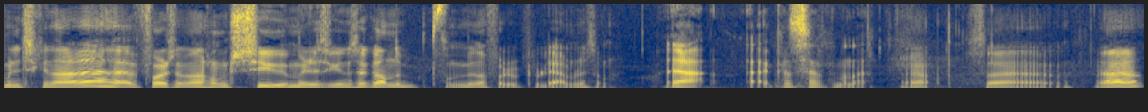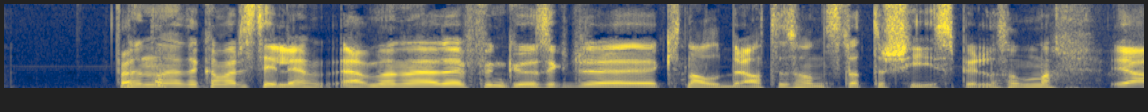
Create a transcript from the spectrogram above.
millisekunder er det? Jeg får sånn, sånn 20 millisekunder, så kan du begynne å få et problem, liksom. Ja, jeg kan se for meg det. Ja, så ja, ja. Fett, Men eh, det kan være stilig. Ja, men eh, det funker jo sikkert eh, knallbra til sånn strategispill og sånn. da Ja,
